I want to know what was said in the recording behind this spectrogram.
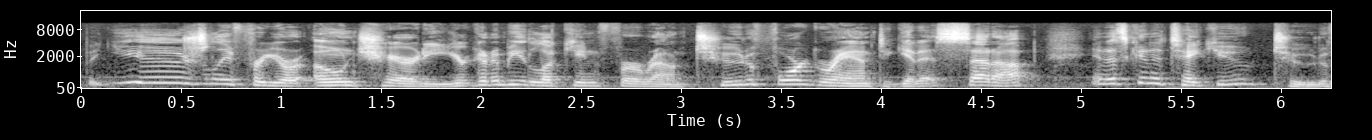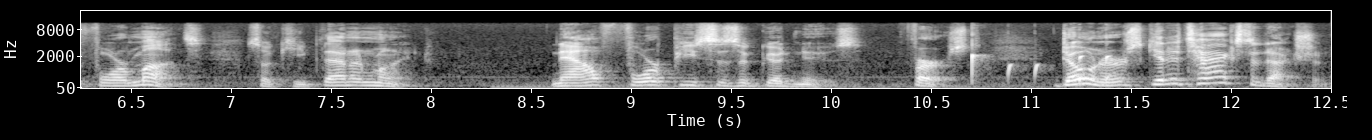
but usually for your own charity, you're going to be looking for around two to four grand to get it set up and it's going to take you two to four months. So keep that in mind. Now, four pieces of good news. First, donors get a tax deduction.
